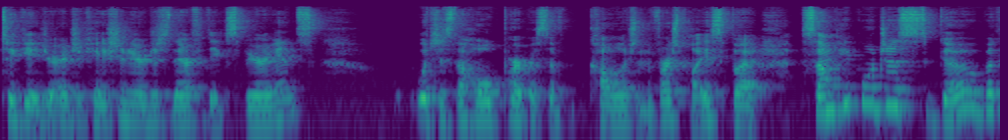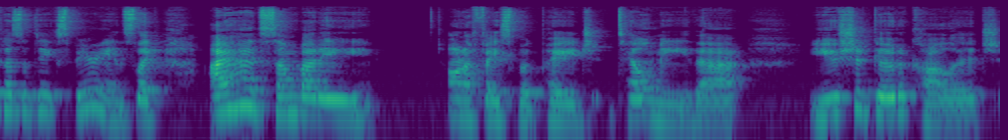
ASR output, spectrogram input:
to get your education, you're just there for the experience which is the whole purpose of college in the first place. But some people just go because of the experience. Like I had somebody on a Facebook page tell me that you should go to college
